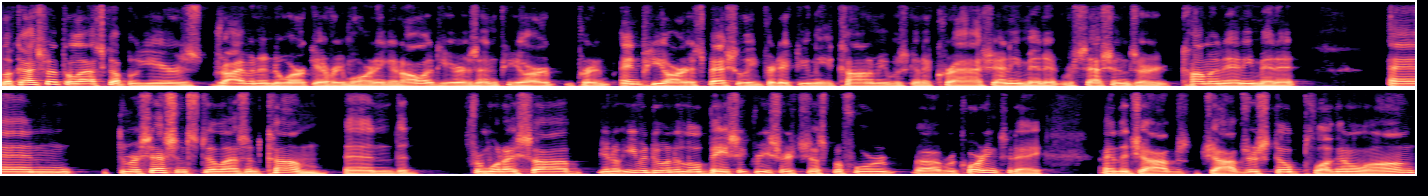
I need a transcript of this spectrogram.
look, I spent the last couple of years driving into work every morning, and all I'd hear is NPR, NPR especially predicting the economy was going to crash any minute. Recessions are coming any minute, and the recession still hasn't come. And the from what I saw, you know, even doing a little basic research just before uh, recording today, and the jobs jobs are still plugging along.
